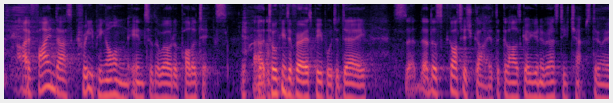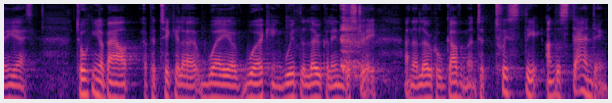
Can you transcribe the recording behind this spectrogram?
I find us creeping on into the world of politics, uh, talking to various people today, the, the Scottish guys, the Glasgow University chaps doing AES, talking about a particular way of working with the local industry and the local government to twist the understanding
